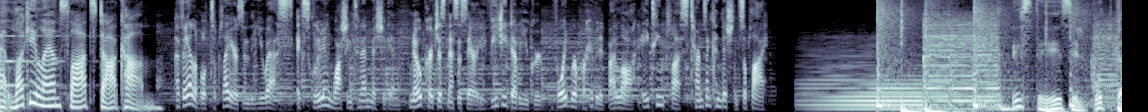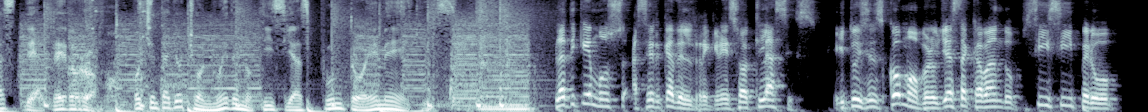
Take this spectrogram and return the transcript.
at LuckyLandSlots.com. Available to players in the U.S., excluding Washington and Michigan. No purchase necessary. VGW Group. Void where prohibited by law. 18 plus. Terms and conditions apply. Este es el podcast de Alfredo Romo. 889noticias.mx Platiquemos acerca del regreso a clases. Y tú dices, ¿cómo? Pero ya está acabando. Sí, sí, pero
